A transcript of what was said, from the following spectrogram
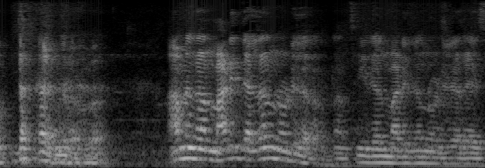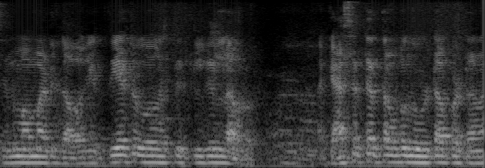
ಅಂತ ಅಂದರು ಅವರು. ಆಮೇಲೆ ನಾನು ಮಾಡಿದ್ದೆಲ್ಲನೂ ನೋಡಿದ್ದಾರೆ ಅವರು. ನಾನು ಸೀರಿಯಲ್ ಮಾಡಿದ್ದನ್ನು ನೋಡಿದ್ದಾರೆ ಸಿನಿಮಾ ಮಾಡಿದ್ದು ಅವಾಗ ಥಿಯೇಟ್ರಿಗೆ ಹೋಗೋಷ್ಟು ತಿಳಿದಿಲ್ಲ ಅವರು. ಆ ಅಂತ ತಗೊಂಡ್ಬಂದು ಉಲ್ಟಾ ಪಲ್ಟಾನ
